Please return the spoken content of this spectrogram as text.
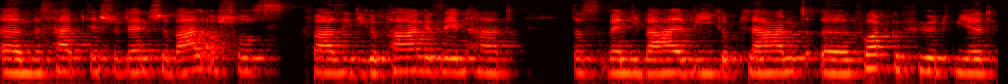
Ähm, weshalb der studentische Wahlausschuss quasi die Gefahr gesehen hat, dass wenn die Wahl wie geplant äh, fortgeführt wird,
